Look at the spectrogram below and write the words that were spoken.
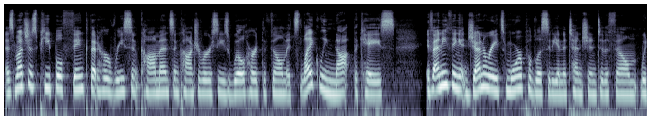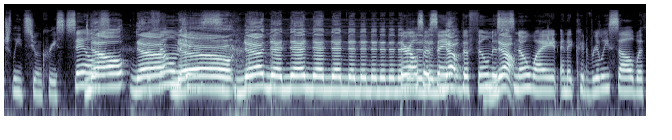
As much as people think that her recent comments and controversies will hurt the film, it's likely not the case. If anything, it generates more publicity and attention to the film, which leads to increased sales. No, no, no, is... no, no, no, no, no, no, no, no, no, no. They're also no, saying no, the film is no. Snow White and it could really sell with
